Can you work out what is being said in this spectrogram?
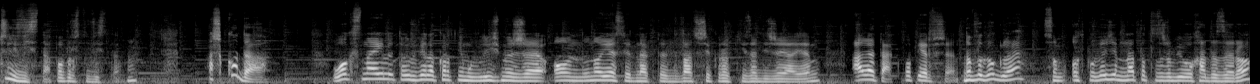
czyli Vista, po prostu Vista. A szkoda. Walksnail to już wielokrotnie mówiliśmy, że on no jest jednak te 2-3 kroki za DJI-em, ale tak, po pierwsze, nowe gogle są odpowiedzią na to, co zrobiło HD0,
